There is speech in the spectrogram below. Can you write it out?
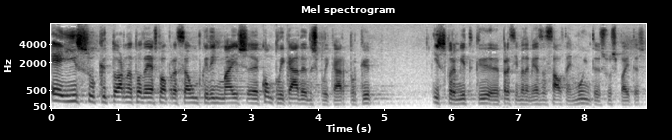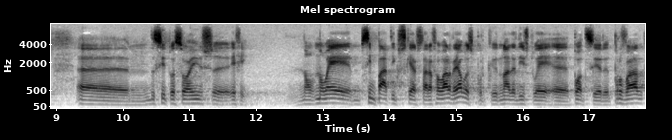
é isso que torna toda esta operação um bocadinho mais complicada de explicar, porque isso permite que eh, para cima da mesa saltem muitas suspeitas uh, de situações, uh, enfim, não, não é simpático sequer estar a falar delas, porque nada disto é, pode ser provado,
